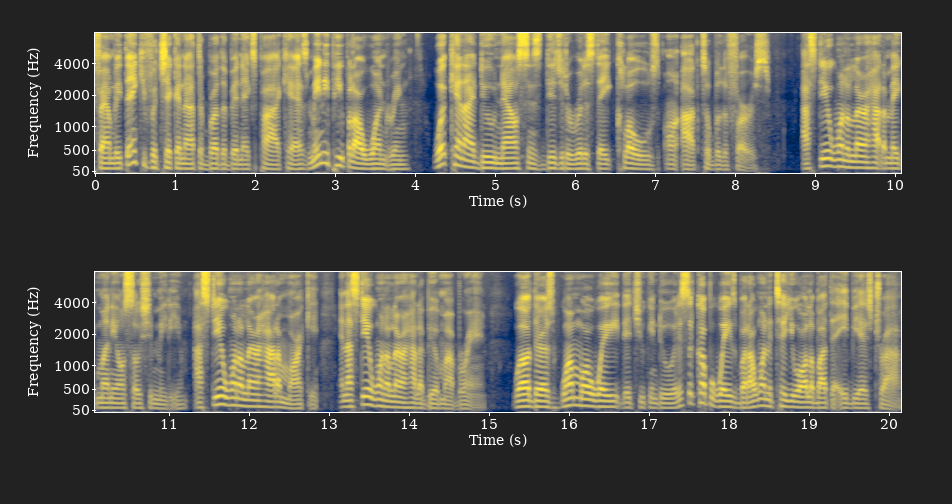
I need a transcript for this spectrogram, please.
family. Thank you for checking out the Brother Ben X podcast. Many people are wondering, what can I do now since digital real estate closed on October the 1st? I still want to learn how to make money on social media. I still want to learn how to market, and I still want to learn how to build my brand. Well, there's one more way that you can do it. It's a couple ways, but I want to tell you all about the ABS Tribe.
